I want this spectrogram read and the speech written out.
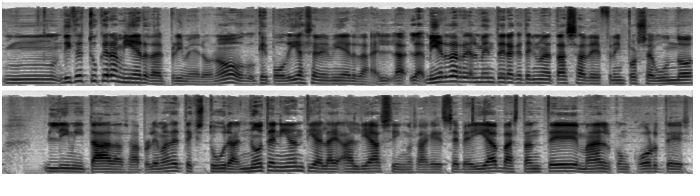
Mm, dices tú que era mierda el primero, ¿no? Que podía ser mierda. La, la, mierda realmente era que tenía una tasa de frames por segundo limitada, o sea, problemas de textura. No tenía anti-aliasing, o sea, que se veía bastante mal, con cortes,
